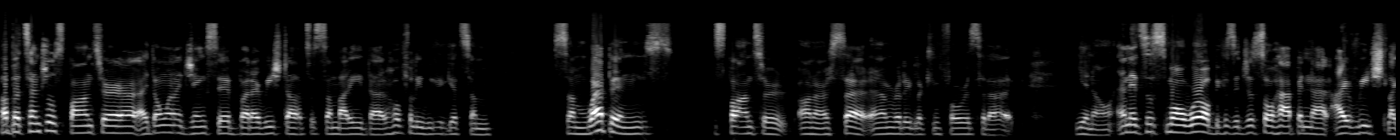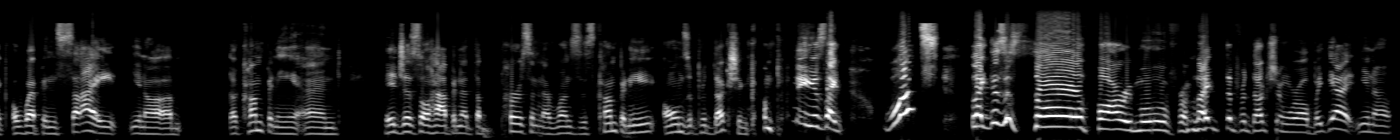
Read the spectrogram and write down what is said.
a potential sponsor. I don't want to jinx it, but I reached out to somebody that hopefully we could get some some weapons sponsored on our set and I'm really looking forward to that. You know, and it's a small world because it just so happened that I reached like a weapons site, you know, um, a company and it just so happened that the person that runs this company owns a production company. It's like, what? Like this is so far removed from like the production world. But yeah, you know,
